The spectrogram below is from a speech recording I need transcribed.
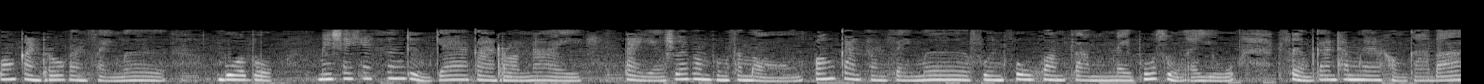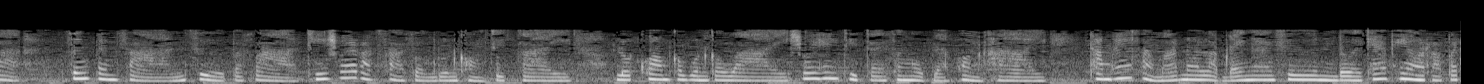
ป้องกันโรคอัลไซเมอร์ บัวบกไม่ใช่แค่เครื่องดื่มแก้อาการร้อนใน แต่ยังช่วยบำรุงสมอง ป้องกันอัลไซเมอร์ ฟื้นฟูความจำในผู้สูงอายุ เสริมการทำงานของ GABA ซึ่งเป็นสารสื่อประสาทที่ช่วยรักษาสมดุลของจิตใจ ลดความกังวลกวาย ช่วยให้จิตใจสงบและผ่อนคลายทำให้สามารถนอนหลับได้ง่ายขึ้น โดยแค่เพียงรับประ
